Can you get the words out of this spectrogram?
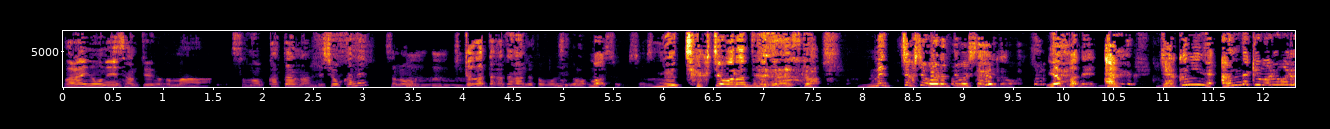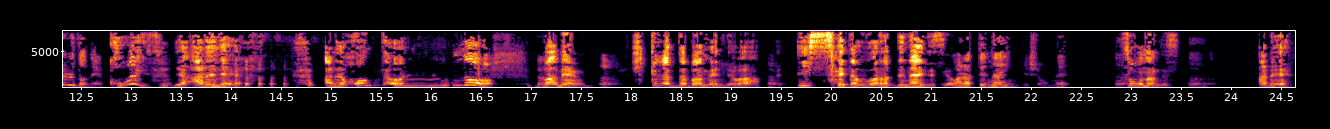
笑いのお姉さんというのが、まあ、その方なんでしょうかねその、うんうんうん引っかかった方なんだと思うんですけど、まあそうそう。めちゃくちゃ笑ってたじゃないですか。めっちゃくちゃ笑ってましたけど、やっぱね、逆逆にね、あんだけ笑われるとね、怖いですよね。いや、あれね、あれ本当の場面、うん。引っかかった場面ではうん、一切多分笑ってないですよ。笑ってないんでしょうね。うんそうなんです。うん。あれ、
